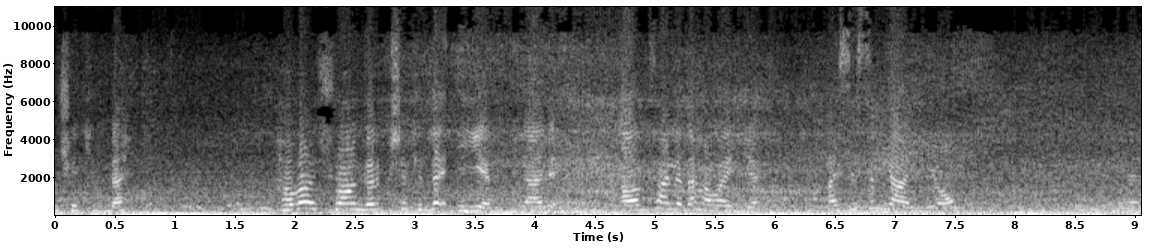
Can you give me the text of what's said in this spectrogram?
Bu şekilde. Hava şu an garip bir şekilde iyi. Yani Antalya'da hava iyi. Ay sesim gelmiyor. Neyse.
